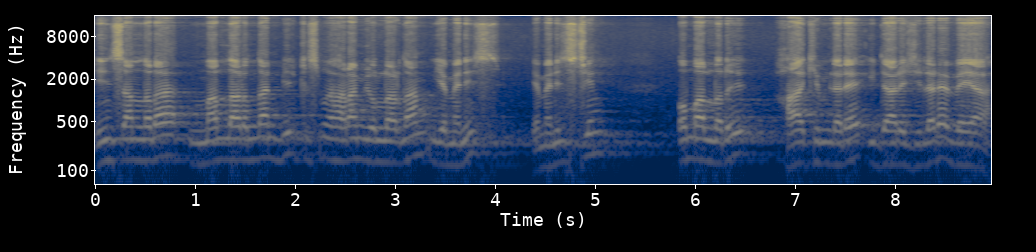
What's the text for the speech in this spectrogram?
...insanlara mallarından bir kısmı haram yollardan yemeniz yemeniz için o malları hakimlere, idarecilere veya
